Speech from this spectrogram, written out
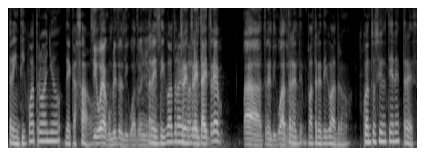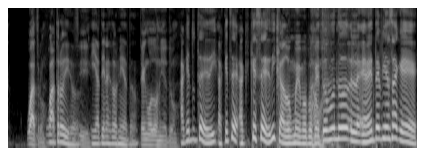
34 años de casado. Sí, voy a cumplir 34 años. de 34 caso. años. Tre- 33 para 34. Para 34. ¿Cuántos hijos tienes? Tres. 4. Cuatro hijos. Sí. Y ya tienes dos nietos. Tengo dos nietos. ¿A qué tú te dedicas? ¿A qué, te- a qué se dedica Don Memo? Porque No. todo el mundo, la gente piensa que,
